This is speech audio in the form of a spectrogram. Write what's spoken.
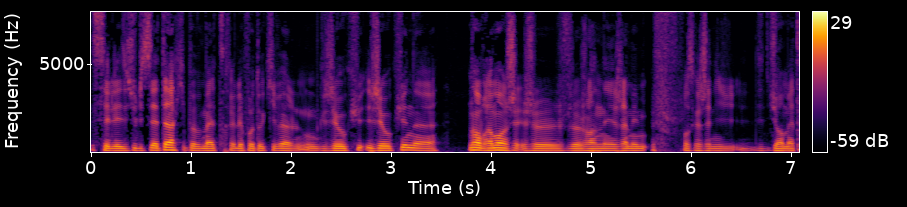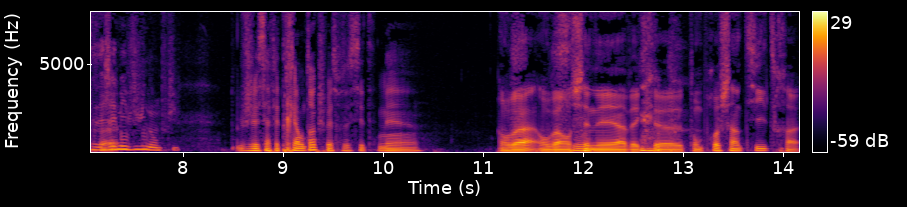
c'est les utilisateurs qui peuvent mettre les photos qu'ils veulent. Donc j'ai aucune, j'ai aucune. euh, Non, vraiment, je je- j'en ai jamais. mis- Je pense que j'ai dû en mettre. Euh, jamais vu non plus. j'ai- ça fait très longtemps que je suis pas sur ce site, mais euh, On va, on va enchaîner avec euh, ton prochain titre,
